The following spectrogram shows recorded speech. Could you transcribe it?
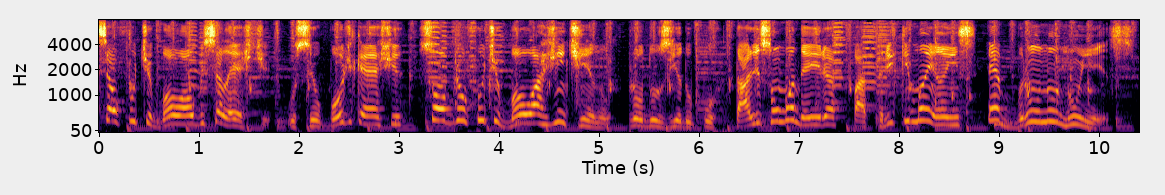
Esse é o Futebol Albiceleste, o seu podcast sobre o futebol argentino, produzido por Thalisson Bandeira, Patrick Manhães e Bruno Nunes.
